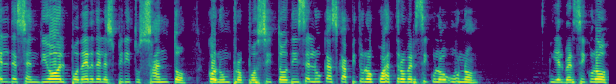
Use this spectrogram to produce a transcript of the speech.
él descendió el poder del Espíritu Santo con un propósito. Dice Lucas capítulo 4, versículo 1 y el versículo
